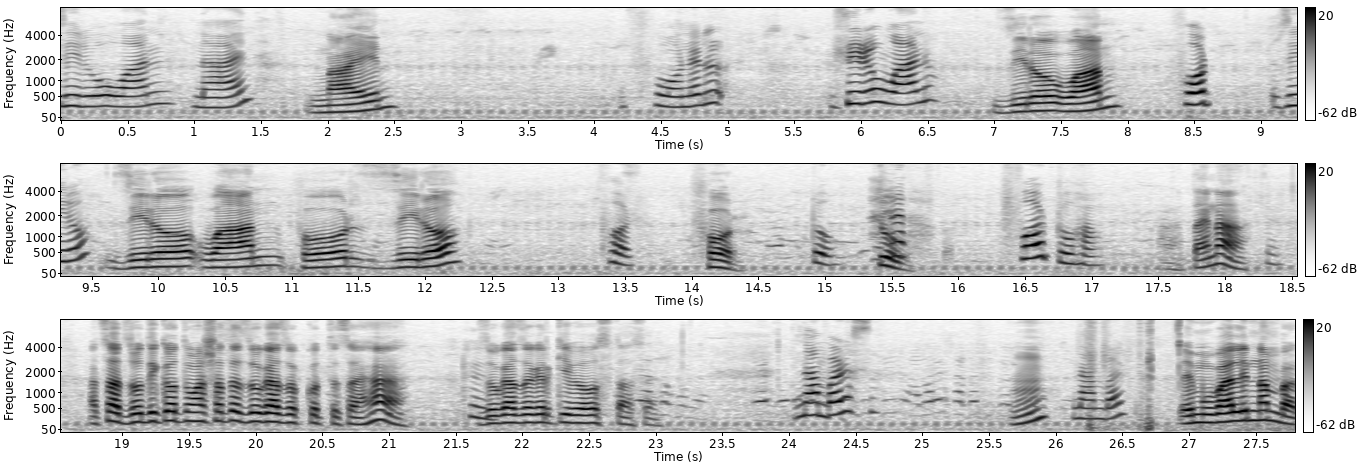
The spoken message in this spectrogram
zero one nine nine ফোনের zero one zero one four zero zero one four zero four. Four. Two. Two. Four two হ্যাঁ। তাই না? আচ্ছা যদি কেউ তোমার সাথে যোগাযোগ করতে চায় হ্যাঁ? যোগাযোগের কি ব্যবস্থা আছে? নাম্বার আছে। হুম? নাম্বার। এই মোবাইলের নাম্বার?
